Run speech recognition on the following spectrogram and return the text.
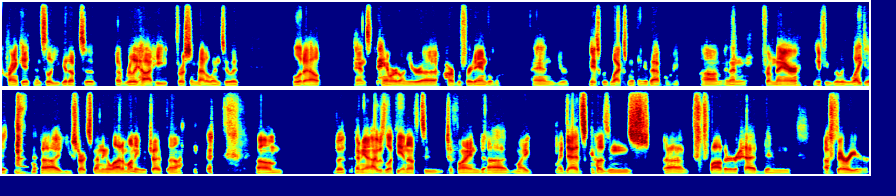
Crank it until you get up to a really hot heat, throw some metal into it, pull it out, and hammer it on your uh, Harbor Freight anvil, and you're basically blacksmithing at that point. Um, and then from there, if you really like it, uh, you start spending a lot of money, which I've done. um, but I mean, I was lucky enough to to find uh, my my dad's cousin's uh, father had been a farrier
